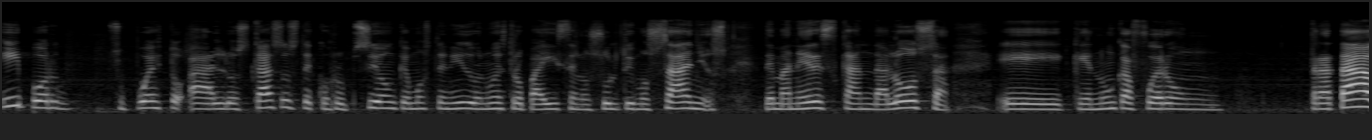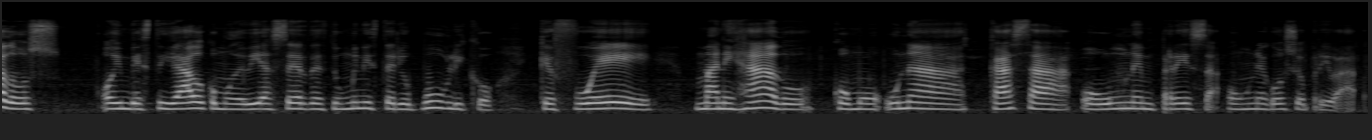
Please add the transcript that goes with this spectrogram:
y por supuesto a los casos de corrupción que hemos tenido en nuestro país en los últimos años de manera escandalosa, eh, que nunca fueron tratados o investigados como debía ser desde un ministerio público que fue manejado como una casa o una empresa o un negocio privado.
